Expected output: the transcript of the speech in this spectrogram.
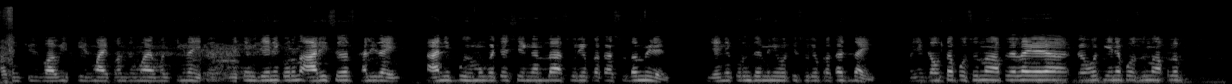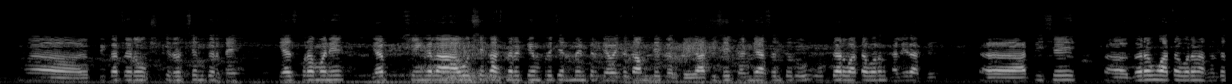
पंचवीस बावीस तीस मायक्रॉनचं माय मल्चिंग नाही. तर याच्या जेणेकरून आरी सहज खाली जाईल आणि भुईमुगाच्या शेंगांना सूर्यप्रकाश सुद्धा मिळेल. जेणेकरून जमिनीवरती सूर्यप्रकाश जाईल. म्हणजे गवतापासून आपल्याला या गवत येण्यापासून आपलं पिकाचं रक्ष रक्षण करते. त्याचप्रमाणे या शेंगाला आवश्यक असणारं टेम्परेचर मेंटेन ठेवायचं काम ते करते. अतिशय थंडी असेल तर उबदार वातावरण खाली राहते. अतिशय गरम वातावरण असेल तर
